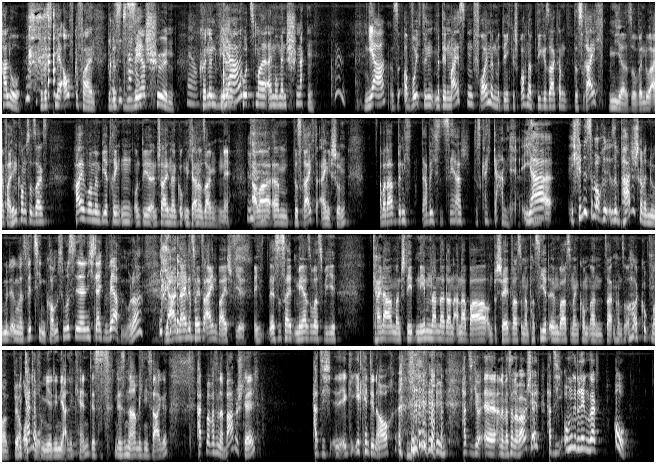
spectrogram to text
Hallo, du bist mir aufgefallen, du bist sehr schön. Ja. Können wir Ja. kurz mal einen Moment schnacken? Ja, Also, obwohl ich den, mit den meisten Freundinnen, mit denen ich gesprochen habe, die gesagt haben, das reicht mir so, wenn du einfach hinkommst und sagst, hi, wollen wir ein Bier trinken? Und die entscheiden dann, gucken dich an und sagen, nee. Aber ähm, das reicht eigentlich schon. Aber da bin ich, da bin ich sehr, das kann ich gar nicht. ja. Ich finde es aber auch sympathischer, wenn du mit irgendwas Witzigem kommst. Du musst ihn ja nicht gleich bewerfen, oder? Ja, nein, das war jetzt ein Beispiel. Es ist halt mehr sowas wie, keine Ahnung, man steht nebeneinander dann an der Bar und bestellt was und dann passiert irgendwas und dann kommt man, sagt man so, oh, guck mal, der Ein Bekannter Otto. von mir, den ihr alle kennt, dessen, dessen Namen ich nicht sage, hat mal was in der Bar bestellt. Hat sich, ihr, ihr kennt den auch, hat sich äh, an- was an der Bar bestellt, hat sich umgedreht und gesagt, oh,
